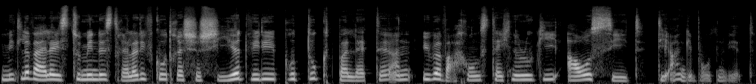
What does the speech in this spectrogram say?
Mittlerweile ist zumindest relativ gut recherchiert, wie die Produktpalette an Überwachungstechnologie aussieht, die angeboten wird.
